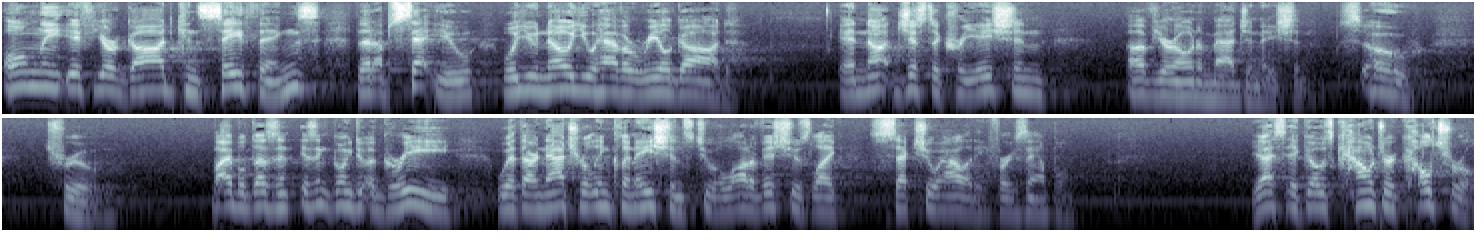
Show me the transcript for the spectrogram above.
only if your God can say things that upset you will you know you have a real God and not just a creation of your own imagination. So true. Bible doesn't isn't going to agree with our natural inclinations to a lot of issues like sexuality, for example. Yes, it goes countercultural.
